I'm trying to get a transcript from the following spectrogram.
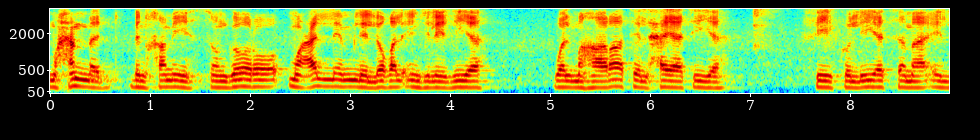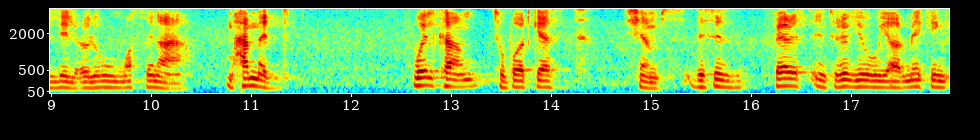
محمد بن خميس سونغورو معلم للغة الإنجليزية والمهارات الحياتية في كلية سمائل للعلوم والصناعة محمد welcome to podcast Shams this is first interview we are making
